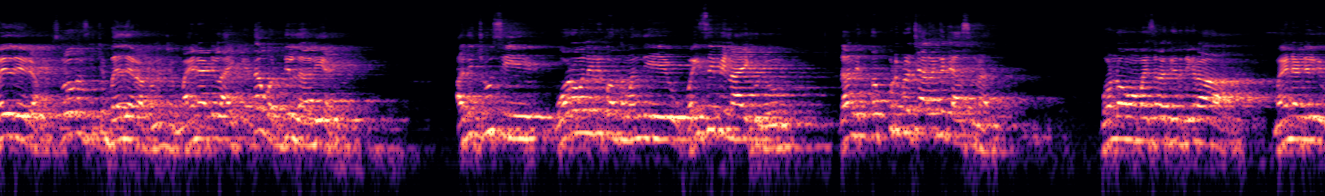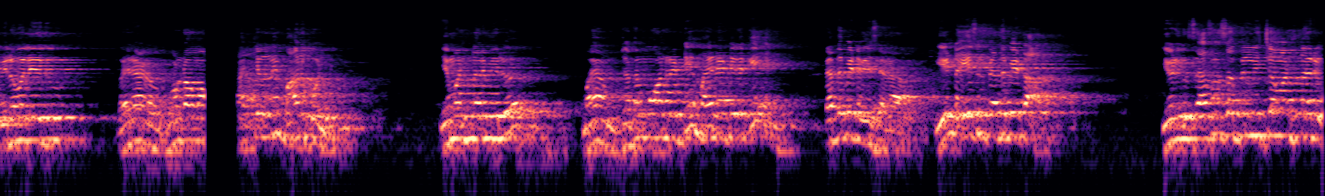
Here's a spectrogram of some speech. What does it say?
బయలుదేరాం. స్లోగన్స్ ఇచ్చి బయలుదేరాం అక్కడి నుంచి మైనార్టీల ఐక్యత వర్దిల్లాలి అని. అది చూసి ఓర్వలేని కొంతమంది వైసీపీ నాయకులు దాన్ని తప్పుడు ప్రచారంగా చేస్తున్నారు. బొండమ్మ మహేశ్వర గారి దగ్గర మైనార్టీలకు విలువ లేదు. మైనా బొండమ్మ వ్యాఖ్యలని మానుకోండి. ఏమంటున్నారు మీరు? జగన్మోహన్ రెడ్డి మైనార్టీలకి పెద్దపీట వేశాడా? ఏంటో వేసిన పెద్దపీట? ఏడుగురు శాసనసభ్యులను ఇచ్చామంటున్నారు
